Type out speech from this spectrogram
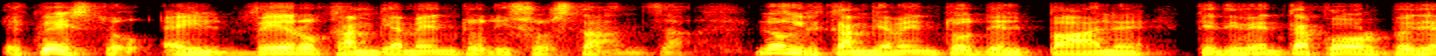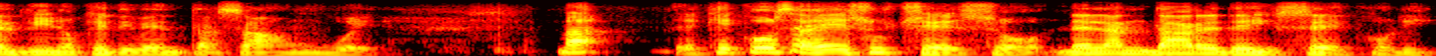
E questo è il vero cambiamento di sostanza, non il cambiamento del pane che diventa corpo e del vino che diventa sangue. Ma eh, che cosa è successo nell'andare dei secoli?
